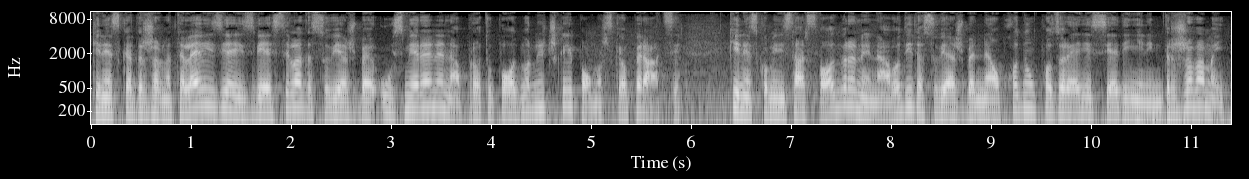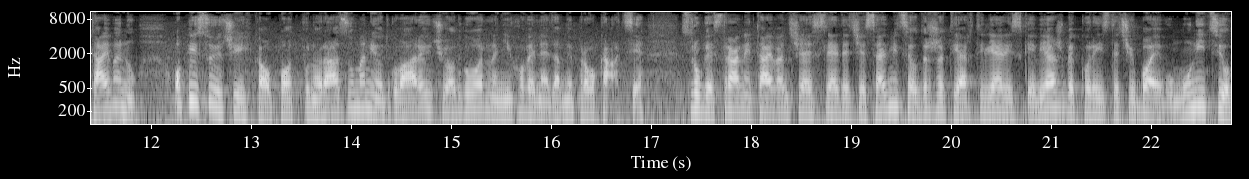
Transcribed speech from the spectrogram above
Kineska državna televizija je izvijestila da su vježbe usmjerene na protupodmorničke i pomorske operacije. Kinesko ministarstvo odbrane navodi da su vježbe neophodno upozorenje Sjedinjenim državama i Tajvanu, opisujući ih kao potpuno razuman i odgovarajući odgovor na njihove nedavne provokacije. S druge strane, Tajvan će sljedeće sedmice održati artiljerijske vježbe koristeći bojevu municiju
